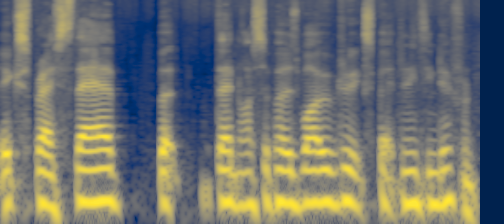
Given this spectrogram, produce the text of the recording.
expressed there. But then I suppose why would we expect anything different?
